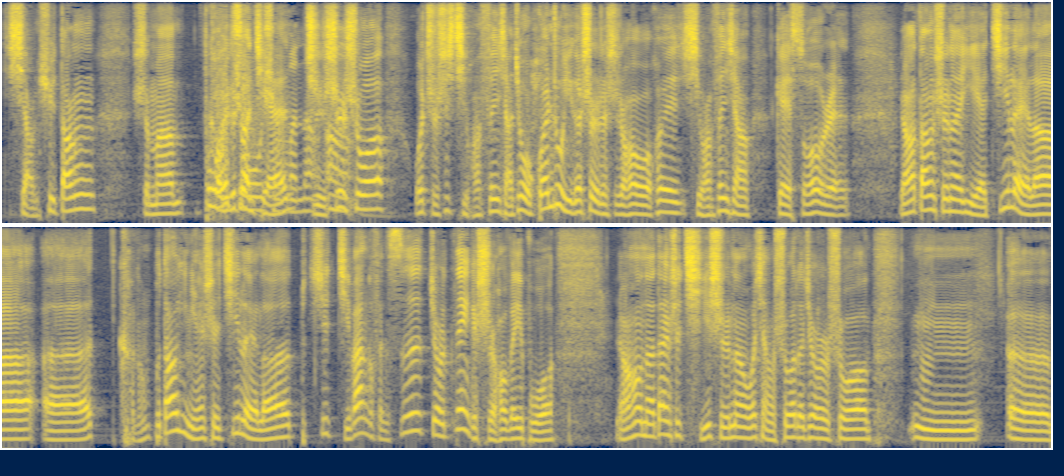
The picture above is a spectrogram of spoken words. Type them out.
想去当什么靠一个赚钱只是嗯说我只是喜欢分享。就我关注一个事儿的时候，我会喜欢分享给所有人。然后当时呢，也积累了呃，可能不到一年是积累了几几万个粉丝，就是那个时候微博。然后呢，但是其实呢，我想说的就是说，嗯呃，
